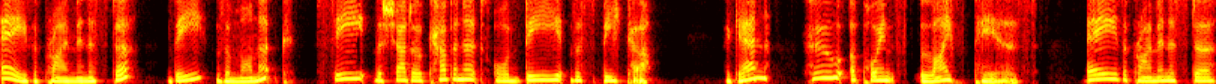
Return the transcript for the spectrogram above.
A. The Prime Minister, B. The Monarch, C. The Shadow Cabinet, or D. The Speaker. Again, who appoints life peers? A. The Prime Minister,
